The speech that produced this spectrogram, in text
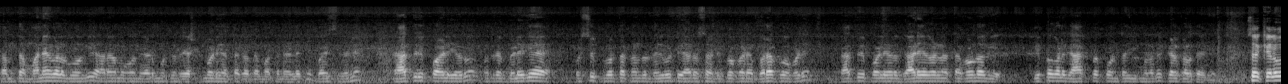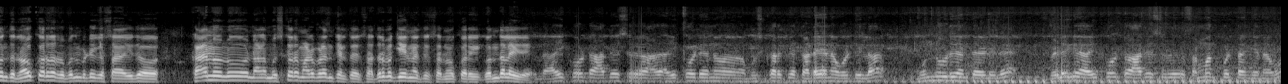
ತಮ್ಮ ತಮ್ಮ ಮನೆಗಳಿಗೆ ಹೋಗಿ ಆರಾಮಾಗಿ ಒಂದು ಎರಡು ಮೂರು ದಿನ ರೆಸ್ಟ್ ಮಾಡಿ ಅಂತಕ್ಕಂಥ ಮಾತನ್ನು ಹೇಳಕ್ಕೆ ಬಯಸಿದ್ದೀನಿ. ರಾತ್ರಿ ಪಾಳಿಯವರು ಅಂದರೆ ಬೆಳಗ್ಗೆ ವರ್ಷಕ್ಕೆ ಬರ್ತಕ್ಕಂಥ ದಯವಿಟ್ಟು ಯಾರು ಸಹ ಡಿಪೋ ಕಡೆ ಬರೋಕ್ಕೆ ಹೋಗಬೇಡಿ. ರಾತ್ರಿ ಪಾಳಿಯವರು ಗಾಡಿಗಳನ್ನ ತಗೊಂಡೋಗಿ ಡಿಪೋಗಳಿಗೆ ಹಾಕಬೇಕು ಅಂತ ಈ ಮೂಲಕ ಕೇಳ್ಕೊಳ್ತಾ ಇದ್ದೀನಿ. ಸರ್ ಕೆಲವೊಂದು ನೌಕರರು ಬಂದ್ಬಿಟ್ಟು ಸಹ ಸ ಇದು ಕಾನೂನು ನಾಳೆ ಮುಷ್ಕರ ಮಾಡಬೇಡ ಅಂತ ಹೇಳ್ತಾರೆ ಸರ್ ಅದ್ರ ಬಗ್ಗೆ ಏನಾಗ್ತದೆ ಸರ್ ನೌಕರಿಗೆ? ಗೊಂದಲ ಇದೆ. ಹೈಕೋರ್ಟ್ ಆದೇಶ ಹೈಕೋರ್ಟ್ ಏನು ಮುಷ್ಕರಕ್ಕೆ ತಡೆಯನ್ನು ಒಡ್ಡಿಲ್ಲ. ಮುಂದೂಡಿ ಅಂತ ಹೇಳಿದೆ ಬೆಳಿಗ್ಗೆ ಹೈಕೋರ್ಟ್ ಆದೇಶದ ಸಂಬಂಧಪಟ್ಟಂಗೆ ನಾವು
